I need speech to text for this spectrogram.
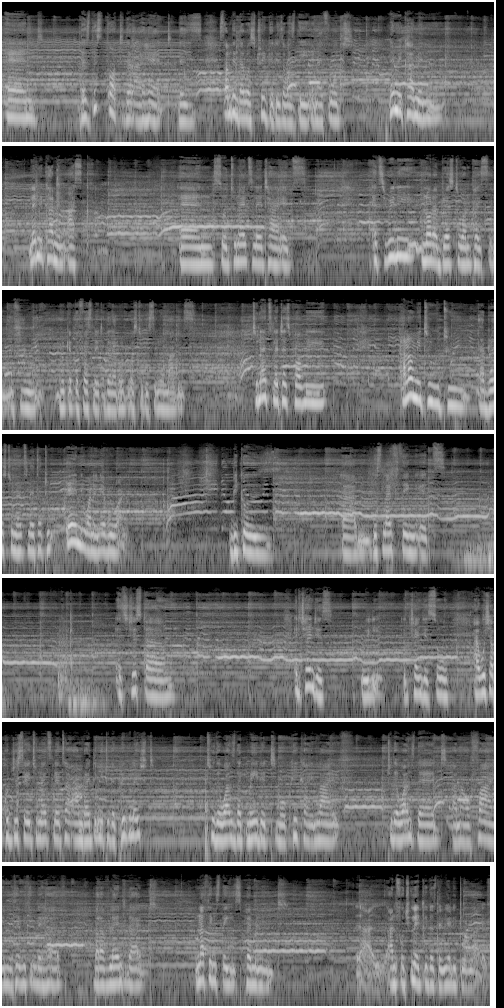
and there's this thought that I had. There's something that was triggered as I was there, and I thought, let me come and let me come and ask. And so tonight's letter, it's it's really not addressed to one person. If you look at the first letter that I wrote was to the single mothers. Tonight's letter is probably allow me to to address tonight's letter to anyone and everyone because um, this life thing it's it's just um, it changes really it changes. So i wish i could just say tonight's letter i'm writing it to the privileged to the ones that made it more quicker in life to the ones that are now fine with everything they have but i've learned that nothing stays permanent. Uh, unfortunately that's the reality of life.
